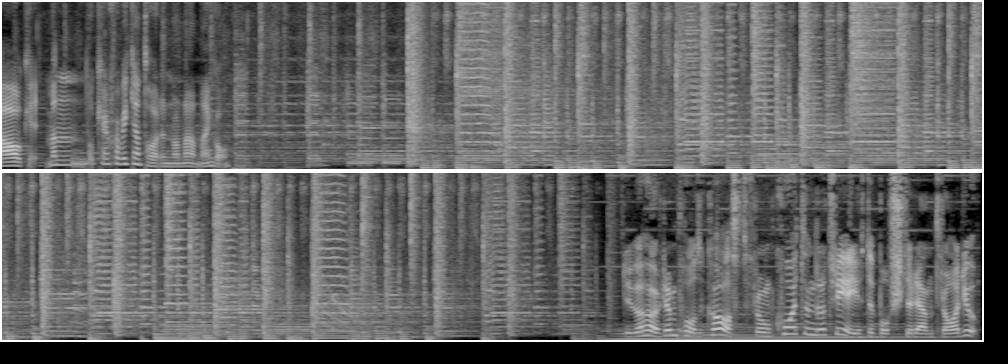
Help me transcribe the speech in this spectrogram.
Ja, okej, okay. men då kanske vi kan ta det någon annan gång. Du har hört en podcast från K103 Göteborgs studentradio.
